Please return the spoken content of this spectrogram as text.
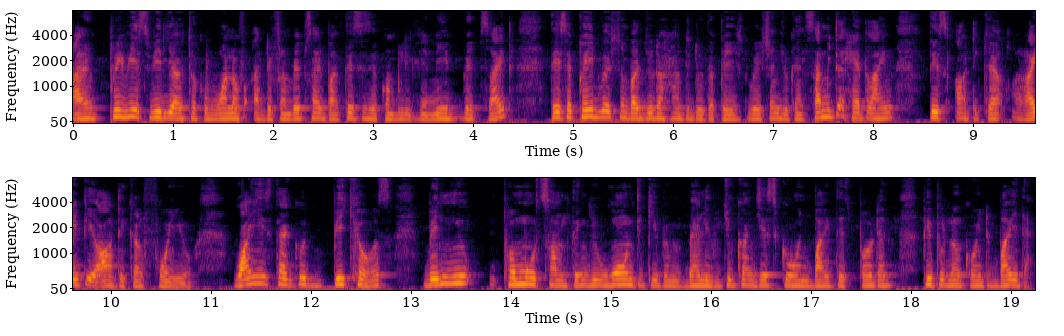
I previous video I took one of a different website, but this is a completely new website. There's a paid version, but you don't have to do the paid version. You can submit a headline, this article, write the article for you. Why is that good? Because when you promote something you want to give them value. You can't just go and buy this product. People are not going to buy that.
